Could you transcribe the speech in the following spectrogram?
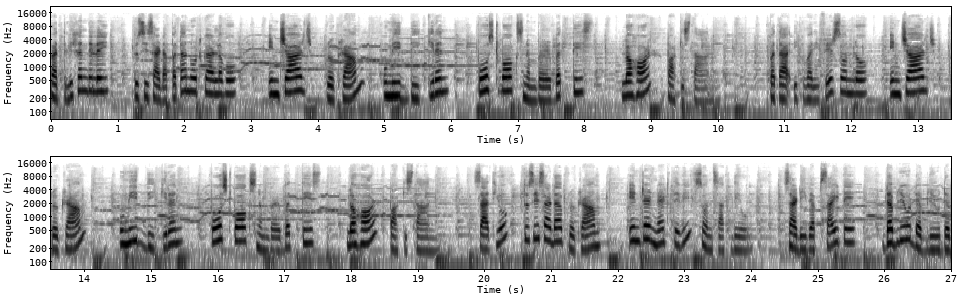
ਖਤ ਲਿਖਣ ਦੇ ਲਈ ਤੁਸੀਂ ਸਾਡਾ ਪਤਾ ਨੋਟ ਕਰ ਲਵੋ ਇਨਚਾਰਜ ਪ੍ਰੋਗਰਾਮ ਉਮੀਦ ਦੀ ਕਿਰਨ post box number 32 Lahore Pakistan ਪਤਾ ਇੱਕ ਵਾਰੀ ਫੇਰ ਸੁਣ ਲਓ ਇਨਚਾਰਜ ਪ੍ਰੋਗਰਾਮ ਉਮੀਦ ਦੀ ਕਿਰਨ post box number 32 Lahore Pakistan ساتھیو تسی ساڈا پروگرام انٹرنیٹ تے وی سن سکدے ہو ساڈی ویب سائٹ ہے www.awr.org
